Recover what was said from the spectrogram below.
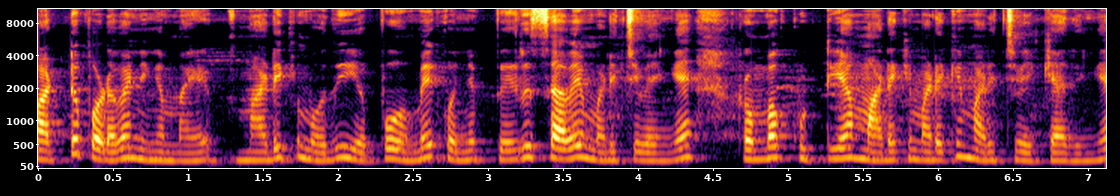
பட்டு புடவை நீங்கள் ம மடிக்கும் போது எப்போவுமே கொஞ்சம் பெருசாகவே மடித்து வைங்க. ரொம்ப குட்டியாக மடக்கி மடக்கி மடித்து வைக்காதீங்க.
